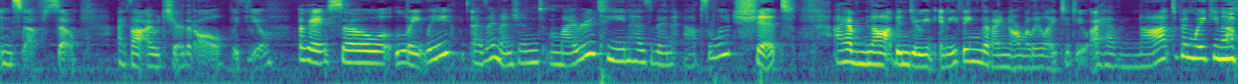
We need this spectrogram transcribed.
and stuff. So, I thought I would share that all with you. Okay, so lately, as I mentioned, my routine has been absolute shit. I have not been doing anything that I normally like to do. I have not been waking up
